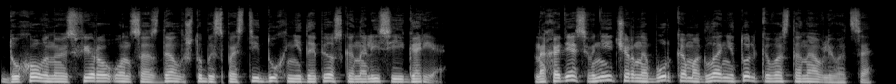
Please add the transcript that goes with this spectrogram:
Духовную сферу он создал, чтобы спасти дух недопеска на Лисьей горе. Находясь в ней, Чернобурка могла не только восстанавливаться,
